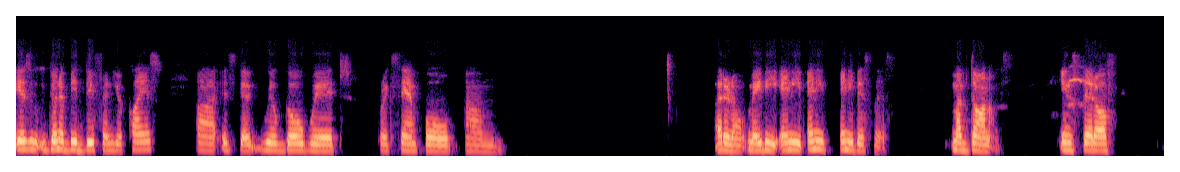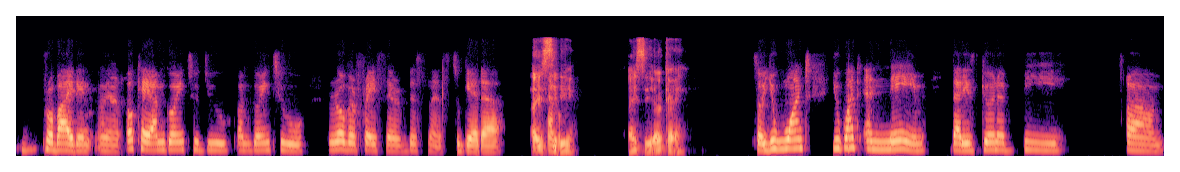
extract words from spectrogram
it's gonna be different. Your clients uh, is will go with, for example, um, I don't know, maybe any any any business, McDonald's, instead of providing, uh, okay, I'm going to do, I'm going to Robert Fraser business to get a. I see. I see. Okay. So you want you want a name that is gonna be, um,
